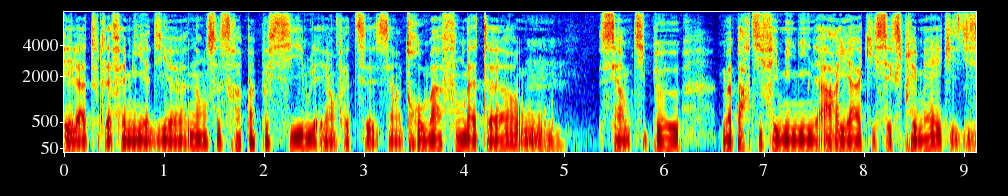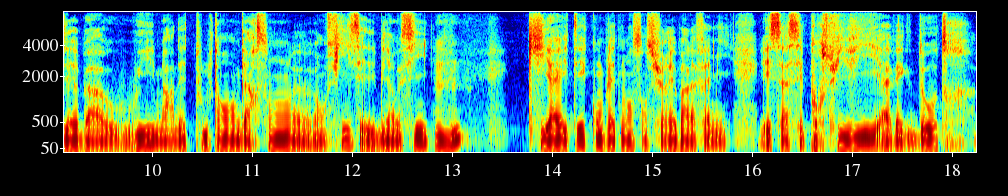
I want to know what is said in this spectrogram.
Et là, toute la famille a dit euh, non, ce sera pas possible. Et en fait, c'est un trauma fondateur où hmm. C'est un petit peu ma partie féminine, Aria, qui s'exprimait et qui se disait bah oui, marre d'être tout le temps en garçon, euh, en fille, c'est bien aussi. Mhm. qui a été complètement censuré par la famille. Et ça s'est poursuivi avec d'autres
